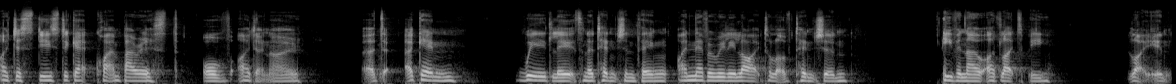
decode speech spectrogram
I just used to get quite embarrassed of I don't know. Again, weirdly, it's an attention thing. I never really liked a lot of attention, even though I'd like to be, like, in,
